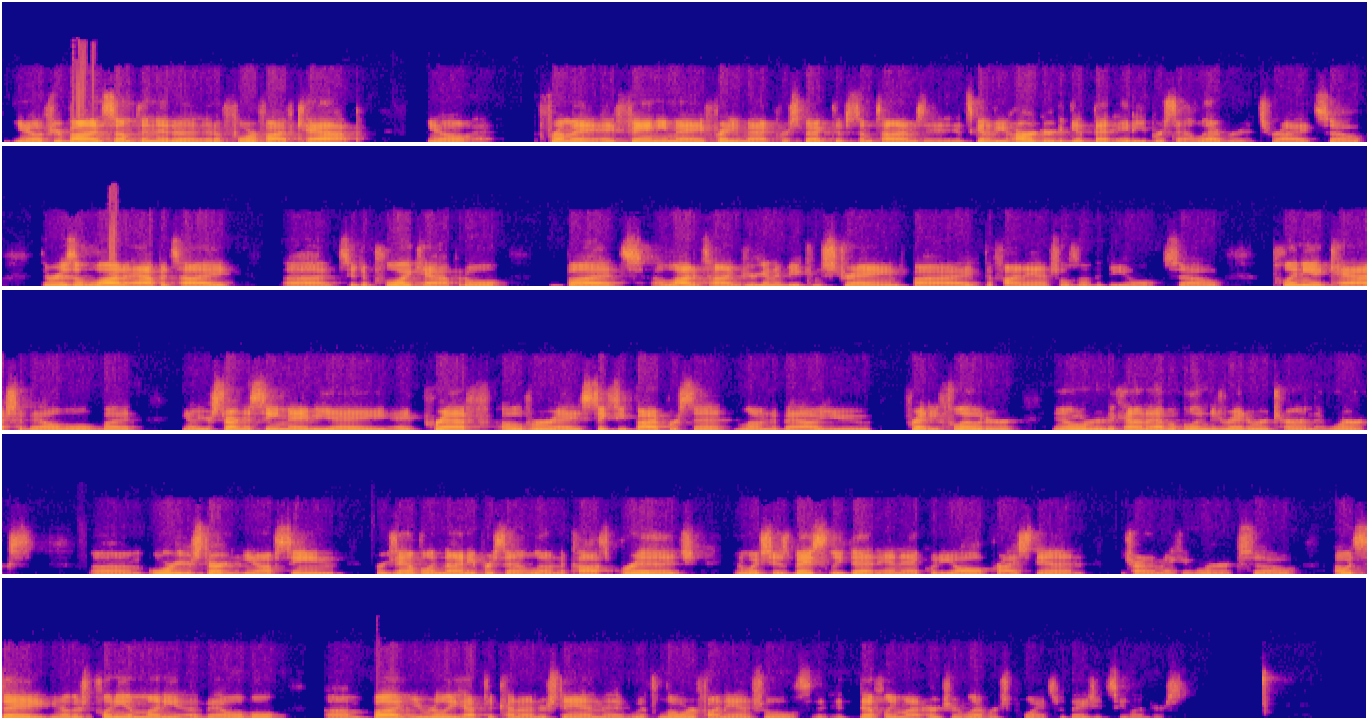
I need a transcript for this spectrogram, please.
you know, if you're buying something at a, at a four or five cap, you know, from a, a Fannie Mae, Freddie Mac perspective, sometimes it's going to be harder to get that 80% leverage, right? So there is a lot of appetite uh, to deploy capital, but a lot of times you're going to be constrained by the financials of the deal. So plenty of cash available, but you know, you're starting to see maybe a, a pref over a 65% loan to value Freddie floater in order to kind of have a blended rate of return that works. Um, or you're starting, you know, I've seen, for example, a 90% loan to cost bridge, in which is basically debt and equity all priced in to try to make it work. So I would say, you know, there's plenty of money available, um, but you really have to kind of understand that with lower financials, it, it definitely might hurt your leverage points with agency lenders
